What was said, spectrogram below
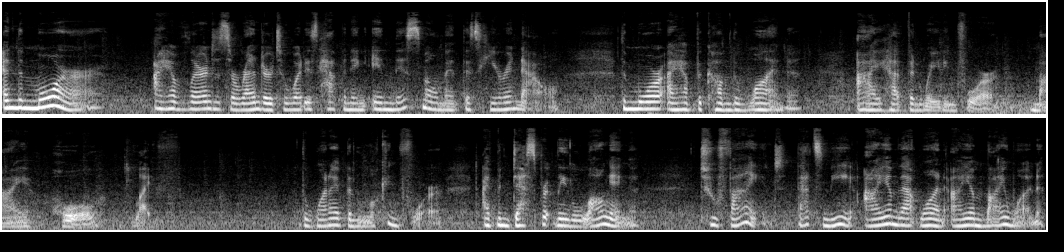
And the more I have learned to surrender to what is happening in this moment, this here and now, the more I have become the one I have been waiting for my whole life. The one I've been looking for. I've been desperately longing to find. That's me. I am that one. I am my one.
